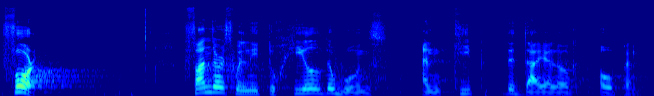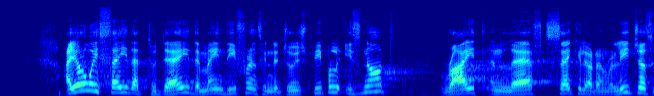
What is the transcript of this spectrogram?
Four, funders will need to heal the wounds and keep the dialogue open. I always say that today the main difference in the Jewish people is not right and left, secular and religious,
